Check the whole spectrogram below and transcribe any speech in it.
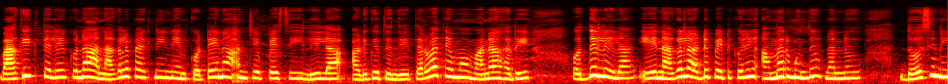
బాకీకి తెలియకుండా ఆ నగల ప్యాక్ని నేను కొట్టేనా అని చెప్పేసి లీలా అడుగుతుంది. తర్వాత ఏమో మనోహరి వద్దు లీలా ఏ నగలు అడ్డు పెట్టుకుని అమర్ ముందు నన్ను దోసిని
